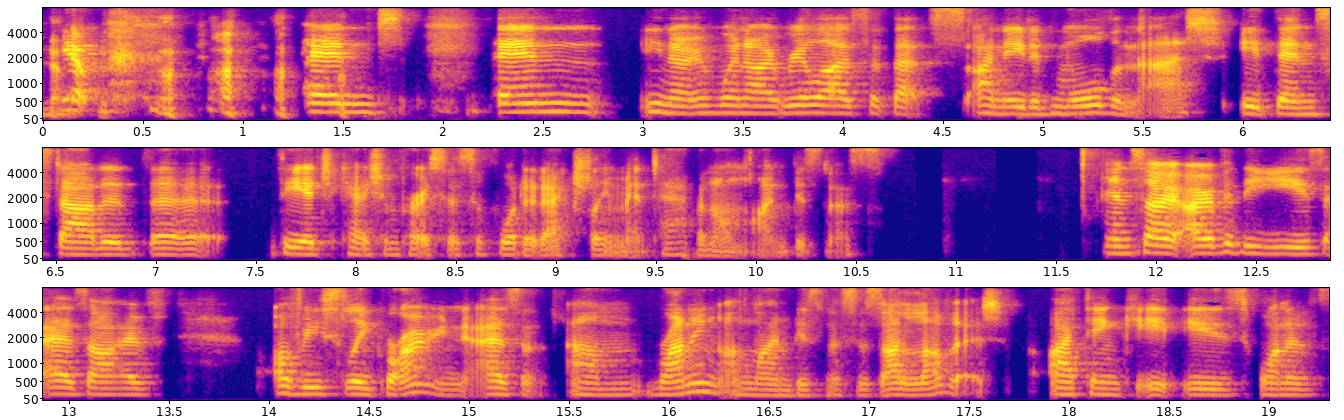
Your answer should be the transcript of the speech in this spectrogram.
Yep. yep. and then, you know, when I realized that that's I needed more than that, it then started the the education process of what it actually meant to have an online business. And so over the years, as I've obviously grown as um, running online businesses, I love it. I think it is one of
